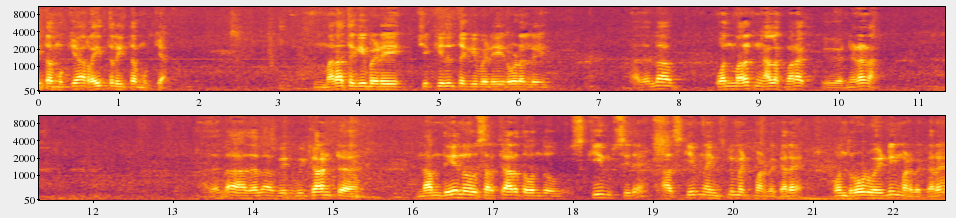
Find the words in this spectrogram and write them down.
ಹಿತ ಮುಖ್ಯ ರೈತರ ಹಿತ ಮುಖ್ಯ. ಮರ ತೆಗಿಬೇಡಿ, ಚಿಕ್ಕಿದನ್ ತೆಗಿಬೇಡಿ ರೋಡಲ್ಲಿ. ಅದೆಲ್ಲ ಒಂದು ಮರಕ್ಕೆ ನಾಲ್ಕು ಮರ ನೆಡೋಣ. ಅದೆಲ್ಲ ಅದೆಲ್ಲ ವಿ ಕಾಂಟ್ ನಮ್ದೇನು ಸರ್ಕಾರದ ಒಂದು ಸ್ಕೀಮ್ಸ್ ಇದೆ, ಆ ಸ್ಕೀಮ್ನ ಇಂಪ್ಲಿಮೆಂಟ್ ಮಾಡ್ಬೇಕಾರೆ ಒಂದು ರೋಡ್ ವೈಡ್ನಿಂಗ್ ಮಾಡ್ಬೇಕಾದ್ರೆ,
